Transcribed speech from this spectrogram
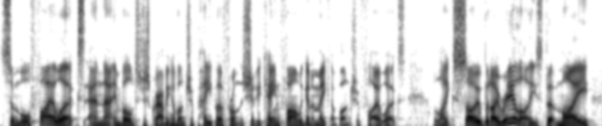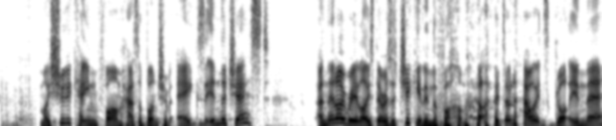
some more fireworks, and that involved just grabbing a bunch of paper from the sugarcane farm. We're going to make a bunch of fireworks like so, but I realized that my my sugarcane farm has a bunch of eggs in the chest. And then I realized there is a chicken in the farm. I don't know how it's got in there,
